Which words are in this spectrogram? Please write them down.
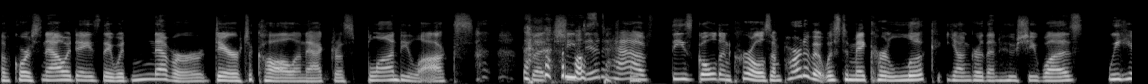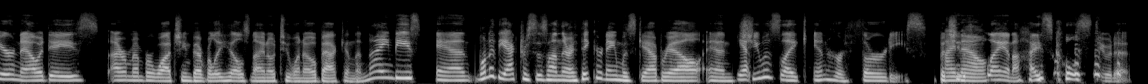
Of course, nowadays they would never dare to call an actress Blondie Locks, but she did have these golden curls, and part of it was to make her look younger than who she was. We hear nowadays, I remember watching Beverly Hills 90210 back in the 90s, and one of the actresses on there, I think her name was Gabrielle, and Yep. she was like in her 30s, but I she know. was playing a high school student.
